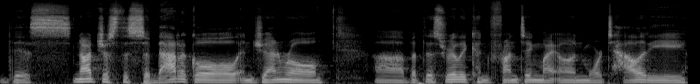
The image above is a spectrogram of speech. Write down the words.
this not just the sabbatical in general, uh, but this really confronting my own mortality.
